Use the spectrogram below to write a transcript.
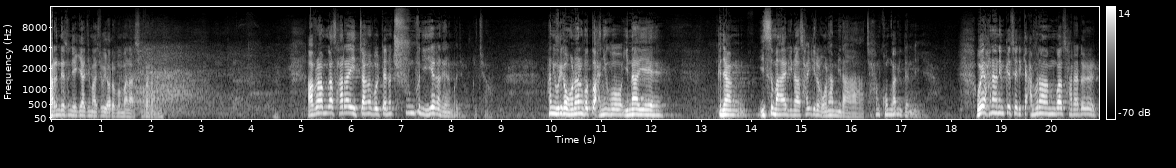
다른 데서는 얘기하지 마시고 여러분만 아시기 바랍니다. 아브라함과 사라의 입장을 볼 때는 충분히 이해가 되는 거죠. 그렇죠. 아니, 우리가 원하는 것도 아니고, 이 나이에 그냥 이스마엘이나 살기를 원합니다. 참 공감이 되는 얘기예요. 왜 하나님께서 이렇게 아브라함과 사라를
